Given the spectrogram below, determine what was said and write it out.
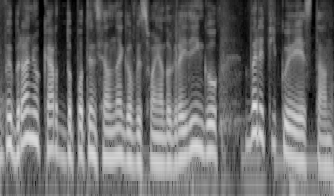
W wybraniu kart do potencjalnego wysłania do gradingu weryfikuję jej stan.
